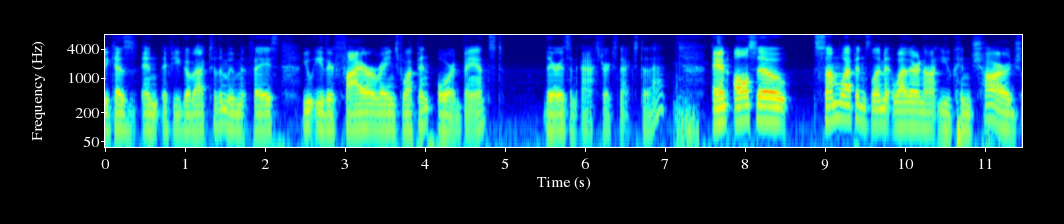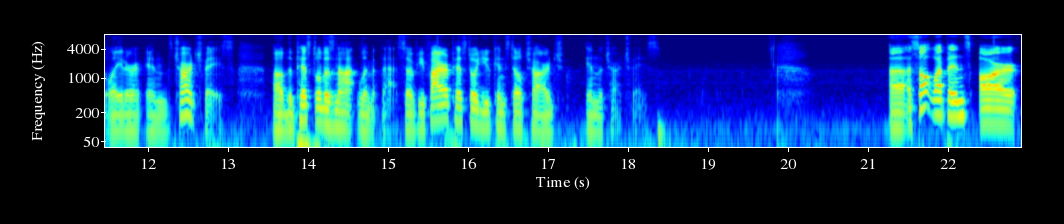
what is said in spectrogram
because and if you go back to the movement phase, you either fire a ranged weapon or advanced. There is an asterisk next to that, and also some weapons limit whether or not you can charge later in the charge phase. Uh, the pistol does not limit that. So if you fire a pistol, you can still charge in the charge phase. Uh, assault weapons are.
